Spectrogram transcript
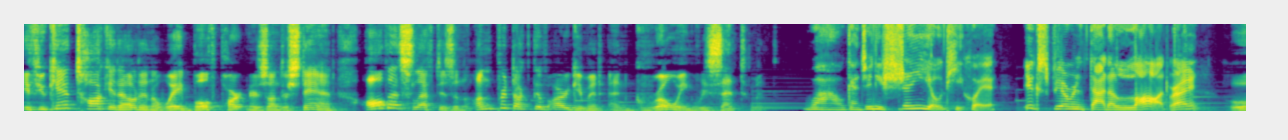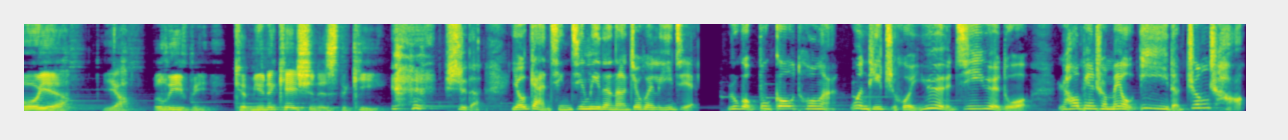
If you can't talk it out in a way both partners understand, all that's left is an unproductive argument and growing resentment. Wow, 感觉你深有体会. You experienced that a lot, right? Oh yeah, yeah. Believe me, communication is the key. 是的，有感情经历的呢，就会理解。 如果不沟通啊，问题只会越积越多，然后变成没有意义的争吵，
